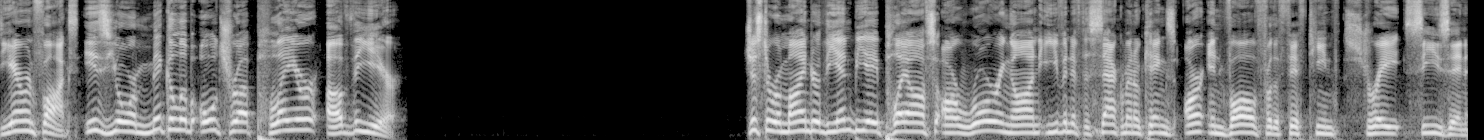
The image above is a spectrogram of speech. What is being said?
De'Aaron Fox is your Michelob Ultra Player of the Year. Just a reminder the NBA playoffs are roaring on, even if the Sacramento Kings aren't involved for the 15th straight season.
